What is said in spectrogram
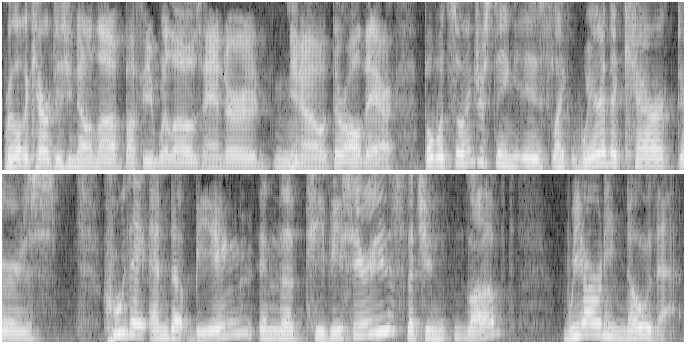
with all the characters you know and love Buffy, Willow, Xander, you know, they're all there. But what's so interesting is like where the characters who they end up being in the TV series that you loved, we already know that.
